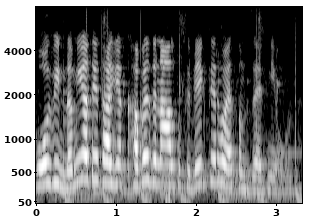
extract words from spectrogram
ਹੋਰ ਵੀ ਨਵੀਆਂ ਤੇ ਤਾਜ਼ੀਆਂ ਖਬਰ ਦੇ ਨਾਲ ਤੁਸੀਂ ਵੇਖਦੇ ਰਹੋ ਐਸਐਮ ਜ਼ੈਡ ਨਿਊਜ਼।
